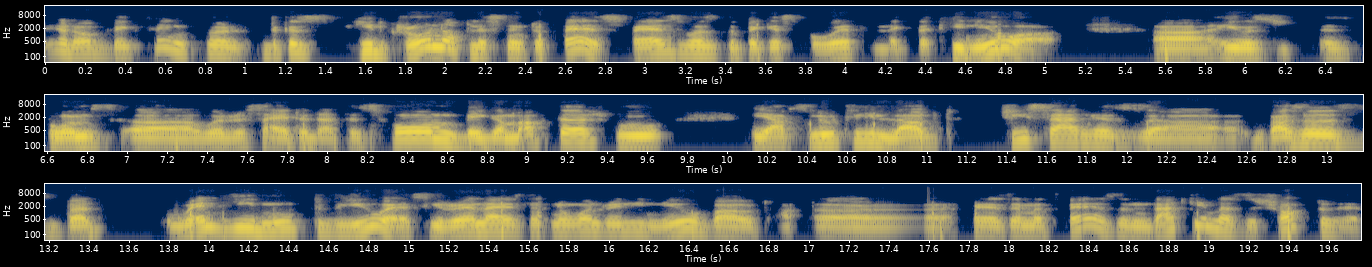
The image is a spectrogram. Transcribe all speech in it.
you know big thing for because he'd grown up listening to Faiz. Faiz was the biggest poet like that he knew of. Uh, he was his poems uh, were recited at his home. Begum Akhtar, who he absolutely loved, she sang his uh, ghazals. But when he moved to the US, he realized that no one really knew about uh, Faiz Ahmed Faiz, and that came as a shock to him.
